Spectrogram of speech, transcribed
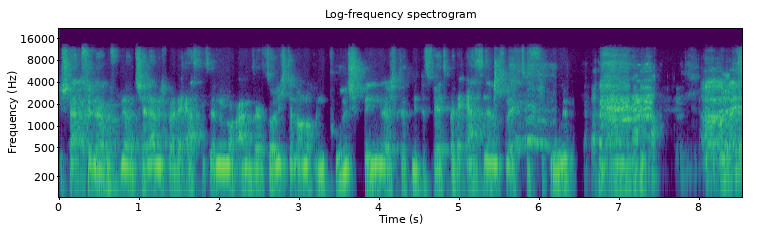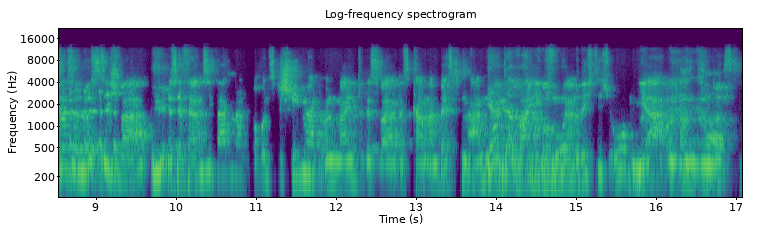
stattfindet. Da ruft mir Cella mich bei der ersten Sendung noch an und sagt, soll ich dann auch noch in den Pool springen? Da habe ich gedacht, nee, das wäre jetzt bei der ersten Sendung vielleicht zu viel. Aber, und weißt du, was so lustig war? Dass der Fernsehgarten dann auch uns geschrieben hat und meinte, das war, das kam am besten an. Ja, da waren die Quoten ne? richtig oben. Ne? Ja, und, und, und das,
